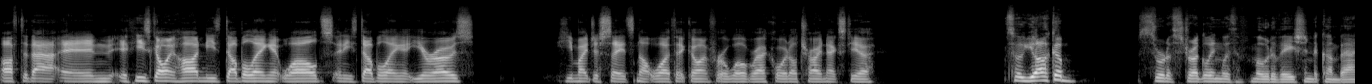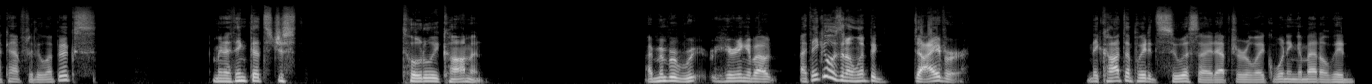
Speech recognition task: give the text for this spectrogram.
after that. And if he's going hard and he's doubling at Worlds and he's doubling at Euros, he might just say it's not worth it going for a world record. I'll try next year. So Jakob sort of struggling with motivation to come back after the Olympics. I mean, I think that's just totally common. I remember re- hearing about, I think it was an Olympic diver. And they contemplated suicide after like winning a medal. They'd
